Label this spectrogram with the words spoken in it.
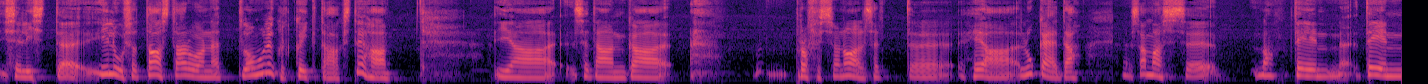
sellist ilusat aastaaruannet loomulikult kõik tahaks teha ja seda on ka professionaalselt äh, hea lugeda, samas äh, noh, teen, teen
